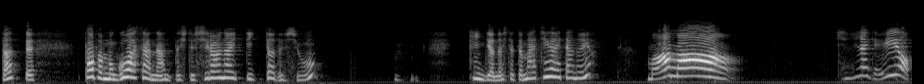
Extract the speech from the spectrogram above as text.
だってパパもゴアさんなんて人知らないって言ったでしょ。近所の人と間違えたのよ。ママ信じなきゃいいよ。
